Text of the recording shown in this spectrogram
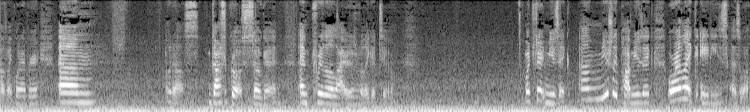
I was like, whatever. Um, what else? Gossip Girl is so good, and Pretty Little Liars is really good too. What's favorite music? Um, usually pop music, or I like 80s as well.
